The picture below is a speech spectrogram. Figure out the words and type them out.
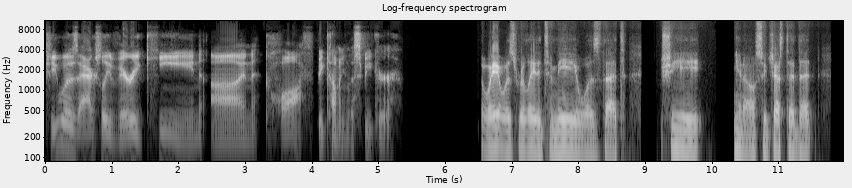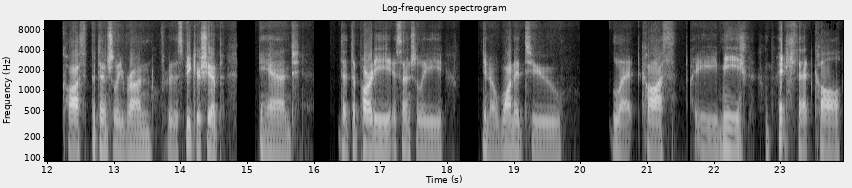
She was actually very keen on Koth becoming the speaker. The way it was related to me was that she, you know, suggested that Koth potentially run for the speakership and that the party essentially, you know, wanted to let Koth, i.e. me, make that call.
